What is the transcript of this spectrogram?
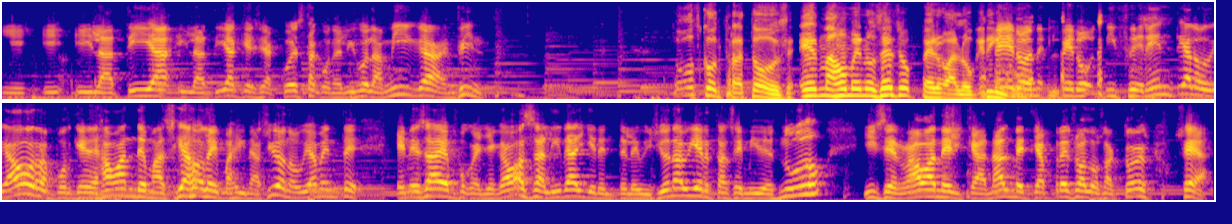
Y y, y la tía, y la tía que se acuesta con el hijo de la amiga, en fin. Todos contra todos. Es más o menos eso, pero a lo gringo. Pero, diferente a lo de ahora, porque dejaban demasiado la imaginación. Obviamente, en esa época llegaba a salir alguien en televisión abierta semidesnudo y cerraban el canal, metían preso a los actores. O sea,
